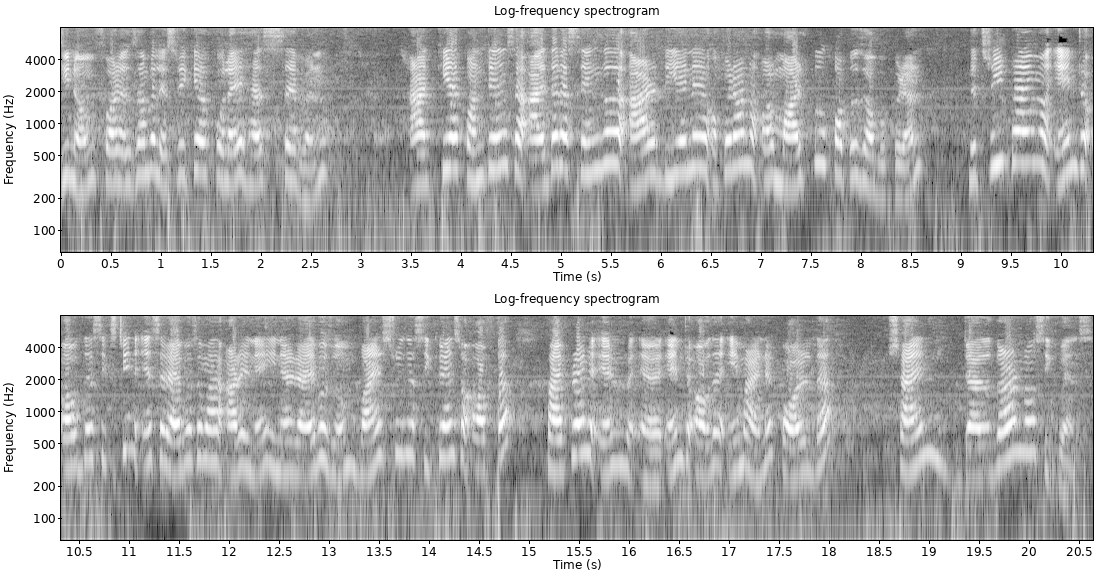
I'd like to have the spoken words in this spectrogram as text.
genome. For example, Escherichia coli has 7. Archaea contains either a single rDNA operon or multiple copies of operon. The 3' end of the 16S ribosomal RNA in a ribosome binds to the sequence of the 5' end, uh, end of the mRNA called the Shine-Dalgarno sequence.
